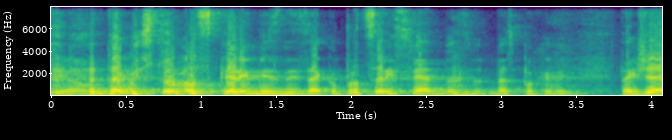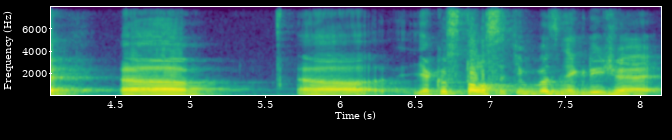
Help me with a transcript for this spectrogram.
jo. tak by to byl skvělý biznis, jako pro celý svět, bez, bez pochyby. Takže uh, Uh, jako stalo se ti vůbec někdy, že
